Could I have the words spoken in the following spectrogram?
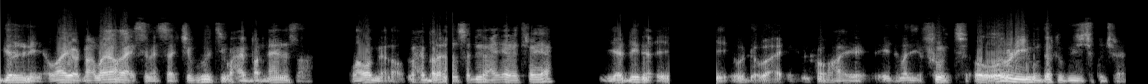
gelinaya. Waayo dhaqdhaqaaqa ay samaysaa jabuuti waxay banaynaysaa laba meelood. Waxay banaynaysaa dhinacii eritrea iyo dhinacii u dhawaay muxuu ahaye ciidamadii fruit oo already uu dalka gudihiisa ku jira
